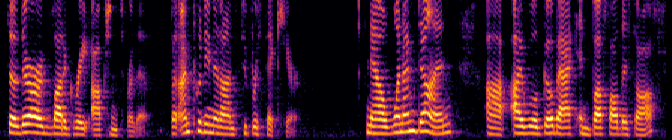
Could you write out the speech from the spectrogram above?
So there are a lot of great options for this. But I'm putting it on super thick here. Now when I'm done, uh, I will go back and buff all this off.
